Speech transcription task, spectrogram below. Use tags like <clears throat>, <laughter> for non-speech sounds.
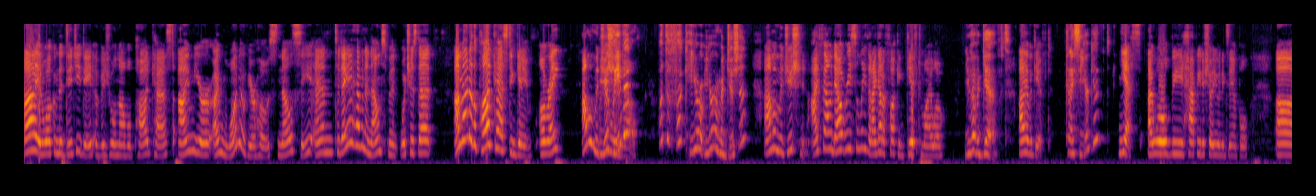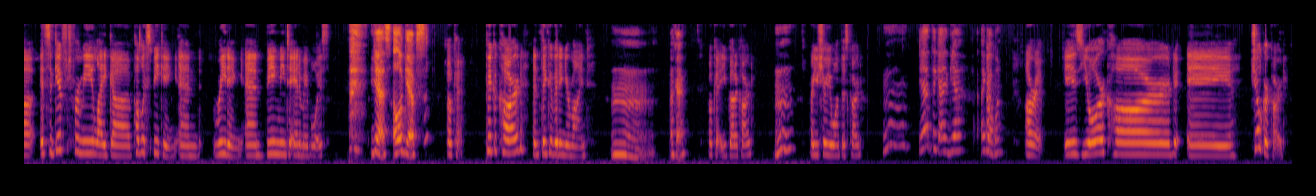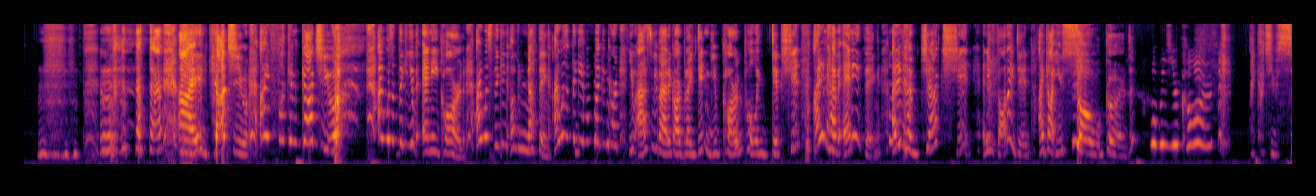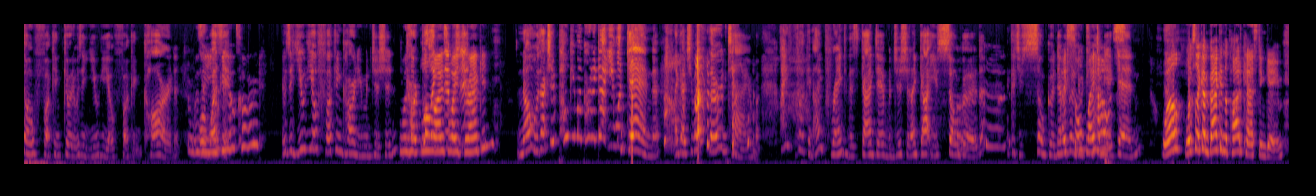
Hi, and welcome to DigiDate, a visual novel podcast. I'm your I'm one of your hosts, Nelsie, and today I have an announcement, which is that I'm out of the podcasting game. All right, I'm a magician leaving? now. What the fuck? You're you're a magician? I'm a magician. I found out recently that I got a fucking gift, Milo. You have a gift. I have a gift. Can I see your gift? Yes, I will be happy to show you an example. Uh, it's a gift for me, like uh, public speaking and reading and being mean to anime boys. <laughs> Yes, all gifts. Okay. Pick a card and think of it in your mind. Mmm. Okay. Okay, you've got a card? Mmm. Are you sure you want this card? Mmm. Yeah, I think I yeah, I got Okay. one. Alright. Is your card a Joker card? <laughs> I got you. I fucking got you. <laughs> I wasn't thinking of any card. I was thinking of nothing. I wasn't thinking of a fucking card. You asked me if I had a card, but I didn't. You card pulling dipshit. I didn't have anything. I didn't have jack shit. And you thought I did. I got you so good. What was your card? I got you so fucking good. It was a Yu-Gi-Oh fucking card. It was Or a was Yu-Gi-Oh it? card? It was a Yu-Gi-Oh fucking card, you magician. Was card it Blue Eyes White. Dragon? No, it was actually a Pokemon card. I got you again. I got you a <laughs> third time. I fucking I pranked this goddamn magician. I got you so oh, good. God. I got you so good. Never I sold my a trick to house. again. Well, looks like I'm back in the podcasting game. <laughs>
